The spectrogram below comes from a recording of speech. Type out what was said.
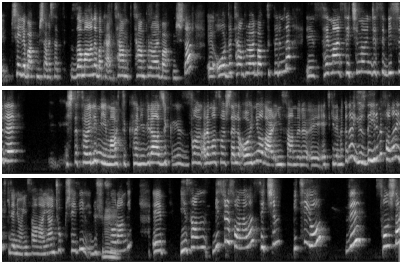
e, şeyle bakmışlar mesela zamana bakarak tem, temporal bakmışlar. E, orada temporal baktıklarında e, hemen seçim öncesi bir süre işte söylemeyeyim artık hani birazcık e, son, arama sonuçlarıyla oynuyorlar insanları e, etkileme kadar. Yüzde yirmi falan etkileniyor insanlar. Yani çok bir şey değil, düşük hmm. bir oran değil. E, insan bir süre sonra ama seçim bitiyor ve sonuçlar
